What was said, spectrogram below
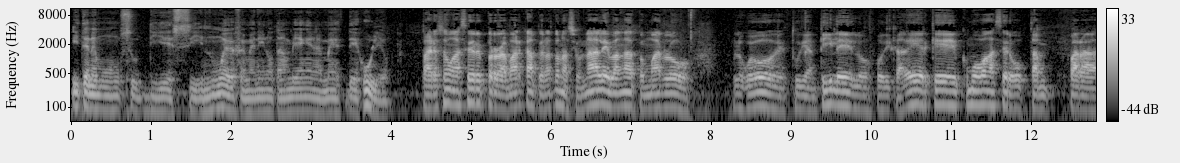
Y tenemos un sub-19 femenino también en el mes de julio. Para eso van a hacer programar campeonatos nacionales, van a tomar los, los juegos estudiantiles, los Bodicader, ¿qué, ¿cómo van a hacer para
